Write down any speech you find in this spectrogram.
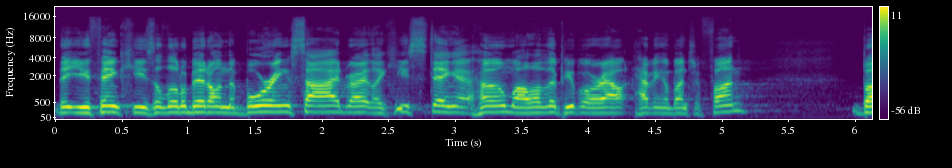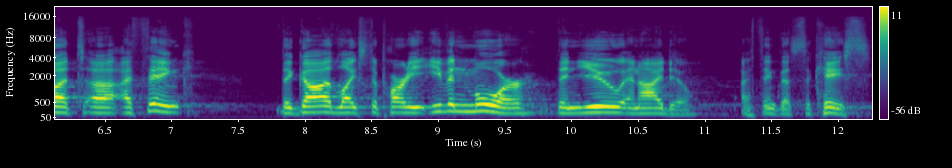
that you think he's a little bit on the boring side, right? Like he's staying at home while other people are out having a bunch of fun. But uh, I think that God likes to party even more than you and I do. I think that's the case.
